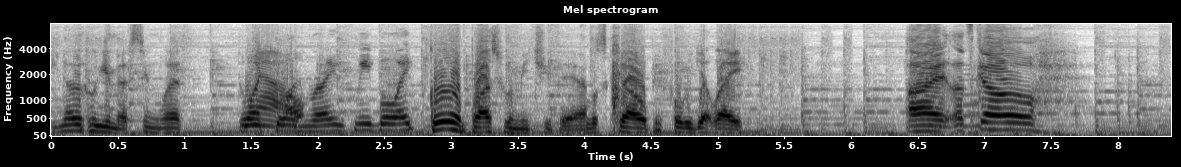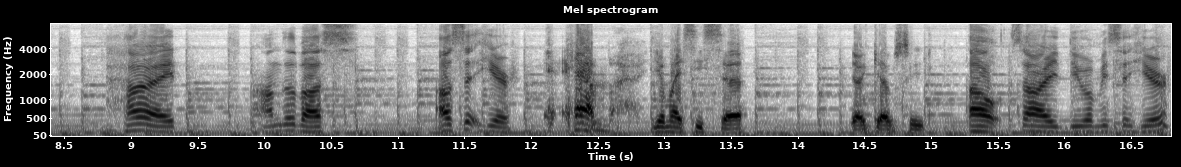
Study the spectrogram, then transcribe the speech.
You know who you're messing with? Do you want to No. go running with me, boy? Go to the bus. We'll meet you there. Let's go before we get late. Alright, let's go. Alright, on the bus. I'll sit here. Ahem. You're my sister. Yeah, go seat. Oh, sorry, do you want me to sit here?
